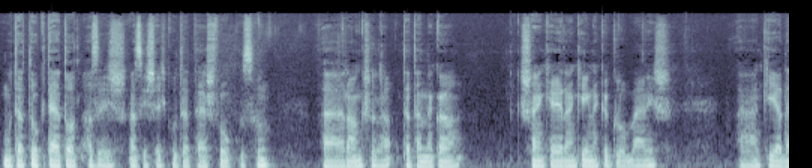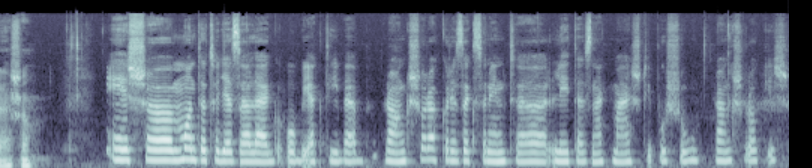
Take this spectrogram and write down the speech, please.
mutatók, tehát ott az is, az is egy kutatás fókuszú rangsor, tehát ennek a Shanghai rankingnek a globális kiadása. És mondtad, hogy ez a legobjektívebb rangsor, akkor ezek szerint léteznek más típusú rangsorok is?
